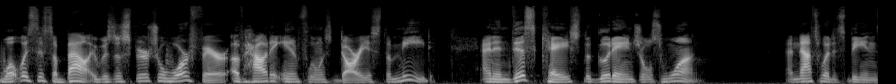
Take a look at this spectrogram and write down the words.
what was this about? It was a spiritual warfare of how to influence Darius the Mede. And in this case, the good angels won. And that's what it's being,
